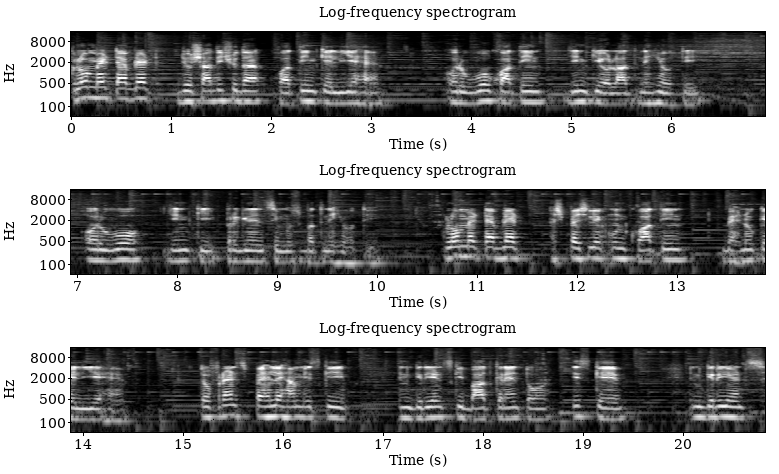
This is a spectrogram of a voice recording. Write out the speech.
क्लोमेट टैबलेट जो शादीशुदा खातन के लिए है और वो खातन जिनकी औलाद नहीं होती और वो जिनकी प्रेगनेंसी मुस्बत नहीं होती। क्लोमेट टैबलेट स्पेशली उन खातन बहनों के लिए है। तो फ्रेंड्स पहले हम इसकी इंग्रेडिएंट्स की बात करें तो इसके इंग्रेडिएंट्स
